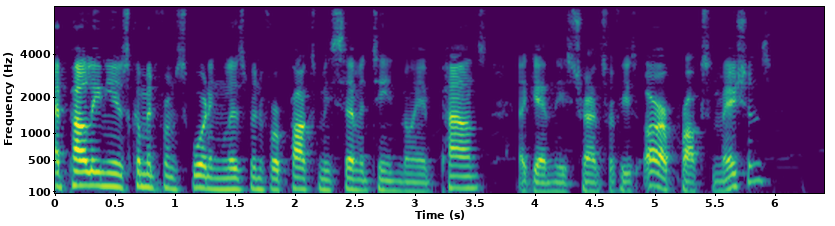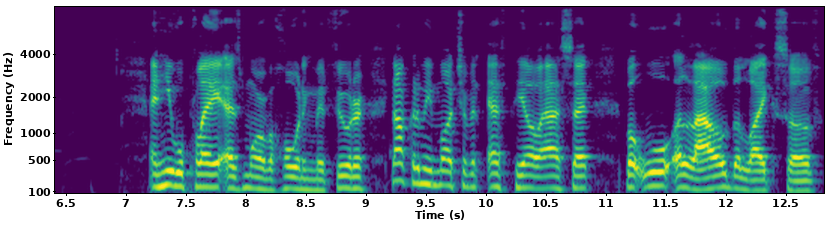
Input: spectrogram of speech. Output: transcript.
And Palhinha is coming from Sporting Lisbon for approximately 17 million pounds. Again, these transfer fees are approximations and he will play as more of a holding midfielder. Not going to be much of an FPL asset, but will allow the likes of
